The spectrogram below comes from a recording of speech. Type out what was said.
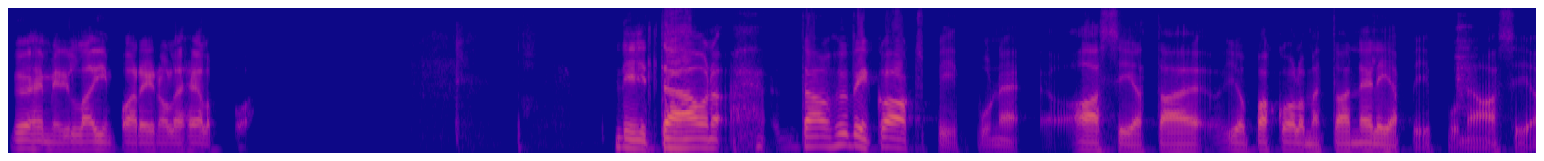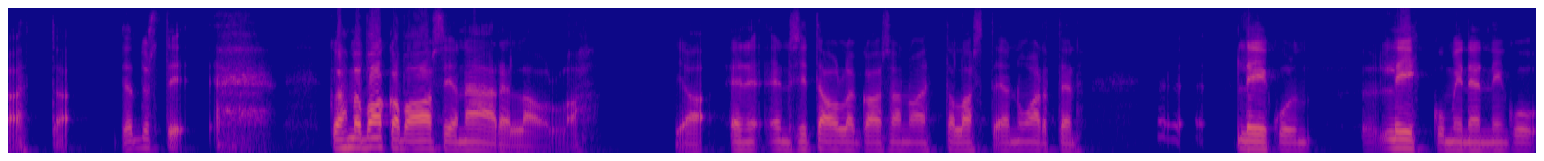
myöhemmin lajin pariin ole helppoa. Niin, tämä on, tämä on hyvin kaksipiippunen asia tai jopa kolme tai neljäpiippunen asia. Että tietysti kyllähän me vakava asian äärellä ollaan ja en, en sitä ollenkaan sano, että lasten ja nuorten eh, liikun, liikkuminen, niin kuin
